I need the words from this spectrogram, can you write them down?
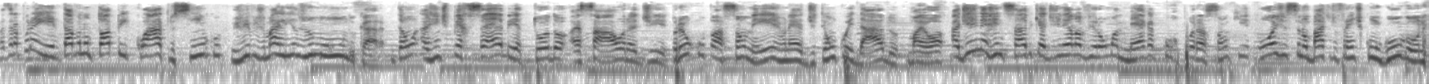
Mas era por aí, ele tava no top 4, 5, os livros mais lidos do mundo, cara. Então a gente percebe toda essa aura de preocupação mesmo, né? De ter um cuidado maior. A Disney, a gente sabe que a Disney ela virou uma mega corporação que hoje, se não bate de frente com o Google, né?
